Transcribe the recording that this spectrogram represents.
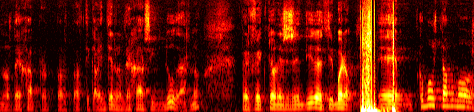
nos deja, prácticamente nos deja sin dudas, ¿no? Perfecto en ese sentido. Es decir, bueno, eh, ¿cómo estamos?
